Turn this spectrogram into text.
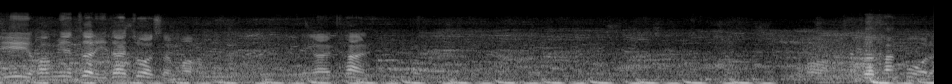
咦，后面这里在做什么？你来看。哦，这看过了。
